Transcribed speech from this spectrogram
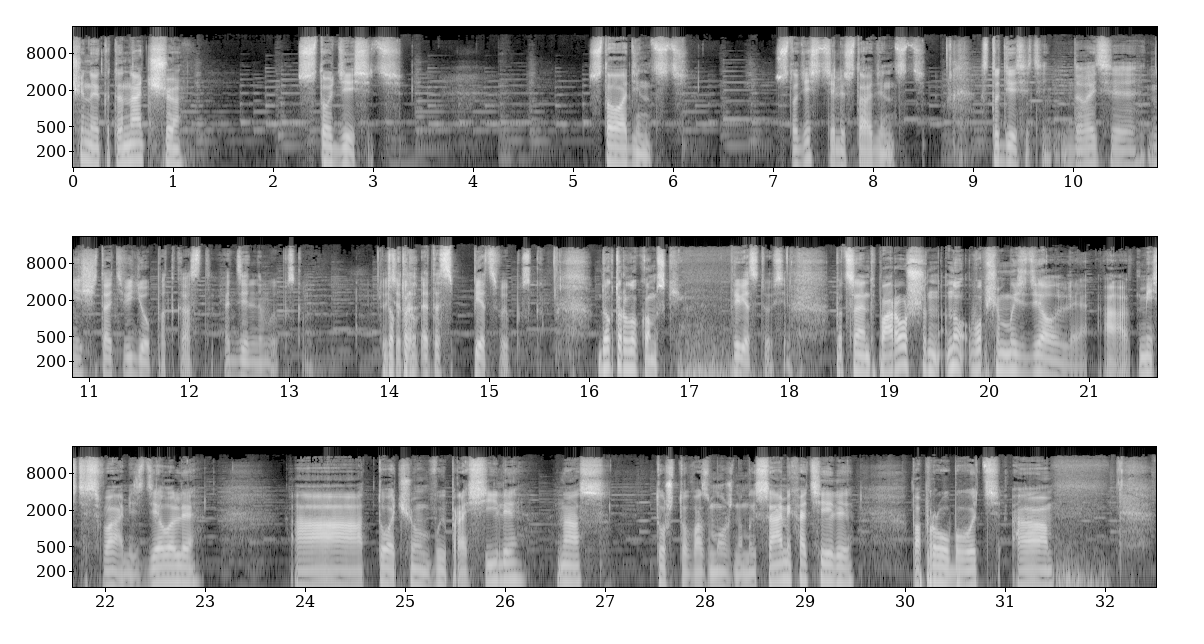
капучино и катеначчо 110. 111. 110 или 111? 110. Давайте не считать видео-подкаст отдельным выпуском. То Доктор- есть это, это спецвыпуск. Доктор Лукомский. Приветствую всех. Пациент Порошин. Ну, в общем, мы сделали, а, вместе с вами сделали а, то, о чем вы просили нас, то, что, возможно, мы сами хотели попробовать. А,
